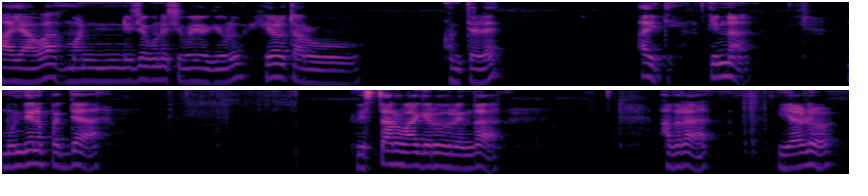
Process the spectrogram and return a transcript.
ಆ ಯಾವ ಮನ್, ನಿಜಗುಣ ಶಿವಯೋಗಿಗಳು ಹೇಳ್ತಾರೋ ಅಂತೇಳಿ ಐತಿ. ಇನ್ನು ಮುಂದಿನ ಪದ್ಯ ವಿಸ್ತಾರವಾಗಿರುವುದರಿಂದ ಅದರ ಎರಡು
